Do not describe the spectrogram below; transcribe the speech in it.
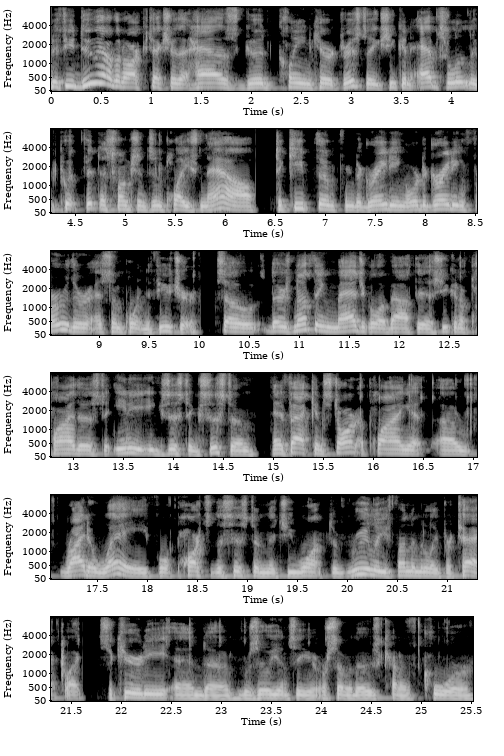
But if you do have an architecture that has good, clean characteristics, you can absolutely put fitness functions in place now to keep them from degrading or degrading further at some point in the future. So there's nothing magical about this. You can apply this to any existing system. And in fact, can start applying it uh, right away for parts of the system that you want to really fundamentally protect, like security and uh, resiliency or some of those kind of core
